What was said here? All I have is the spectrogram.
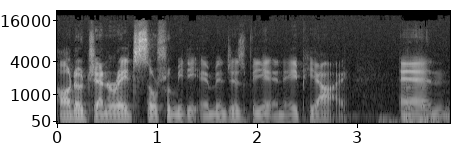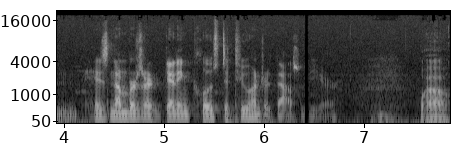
auto generates social media images via an API. And his numbers are getting close to 200,000 a year. Wow.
